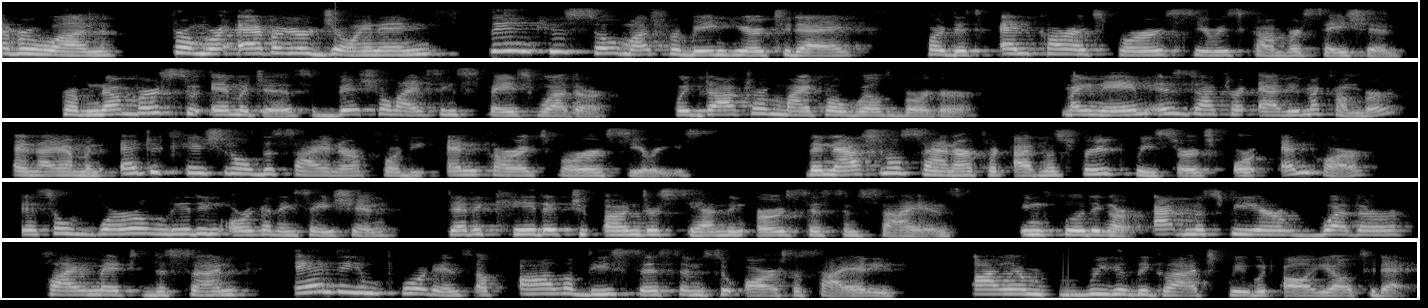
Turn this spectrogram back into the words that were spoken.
everyone. From wherever you're joining, thank you so much for being here today for this NCAR Explorer Series conversation, From Numbers to Images, Visualizing Space Weather, with Dr. Michael Wiltberger. My name is Dr. Abby McCumber, and I am an educational designer for the NCAR Explorer Series. The National Center for Atmospheric Research, or NCAR, is a world-leading organization dedicated to understanding Earth system science, including our atmosphere, weather, climate, the sun, and the importance of all of these systems to our society. I am really glad to be with all y'all today.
